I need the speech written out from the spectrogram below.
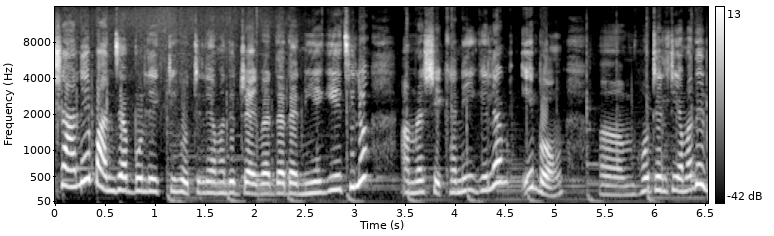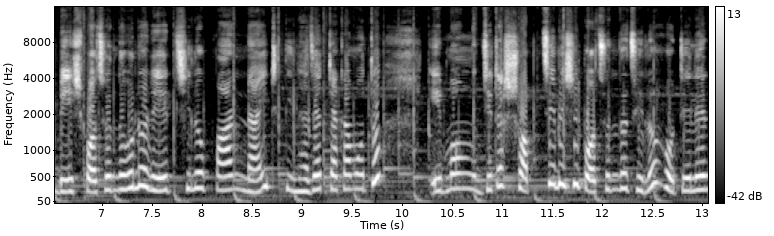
শানে পাঞ্জাব বলে একটি হোটেলে আমাদের ড্রাইভার দাদা নিয়ে গিয়েছিল। আমরা সেখানেই গেলাম এবং হোটেলটি আমাদের বেশ পছন্দ হলো। রেট ছিল পার নাইট তিন হাজার টাকা মতো এবং যেটা সবচেয়ে বেশি পছন্দ ছিল হোটেলের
